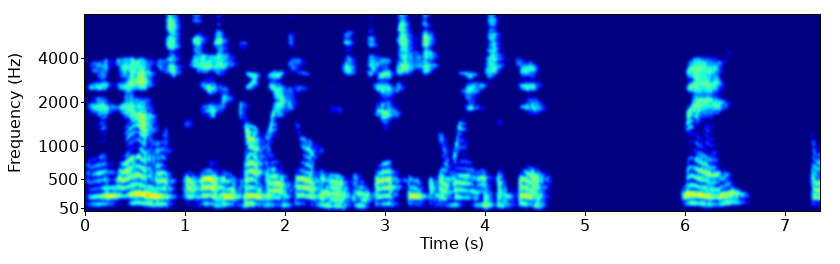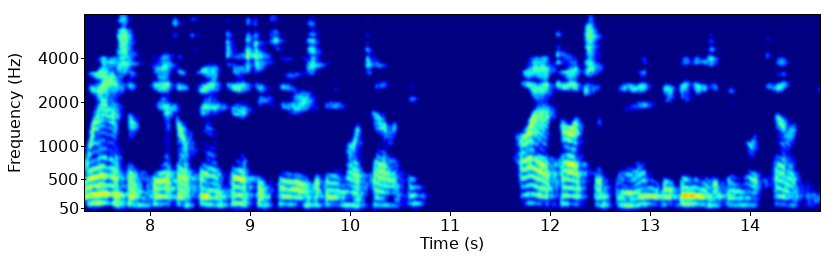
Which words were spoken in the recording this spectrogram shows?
and animals possessing complex organisms, absence of awareness of death. Man, awareness of death or fantastic theories of immortality, higher types of man, beginnings of immortality.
